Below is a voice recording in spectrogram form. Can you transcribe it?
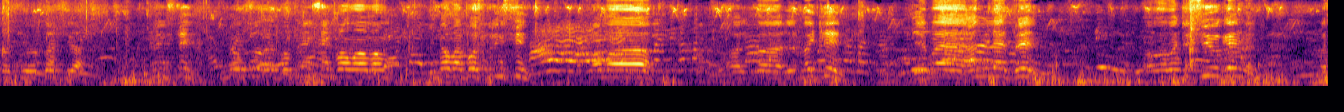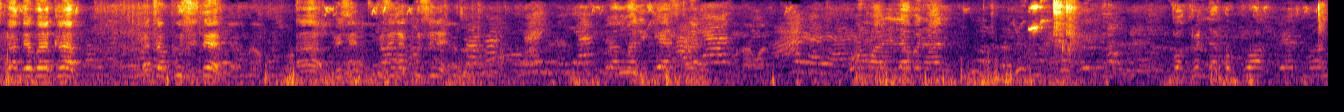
to siwa to siwa. Princeton. You know so for Princeton from um, you know my boss Princeton from uh, uh, uh Maitland. Yeah, my Angela friend. I want to see you again. Let's come there for a club. Got some pussies there. Uh, pussy, pussy, pussy. Kurang mali gas, man. Kurang mali Lebanon. Fucking like a prospect, man.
